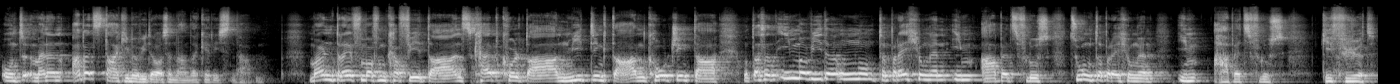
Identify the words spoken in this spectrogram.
und meinen Arbeitstag immer wieder auseinandergerissen haben. Mal ein Treffen auf dem Café da, ein Skype-Call da, ein Meeting da, ein Coaching da. Und das hat immer wieder Unterbrechungen im Arbeitsfluss, zu Unterbrechungen im Arbeitsfluss geführt.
